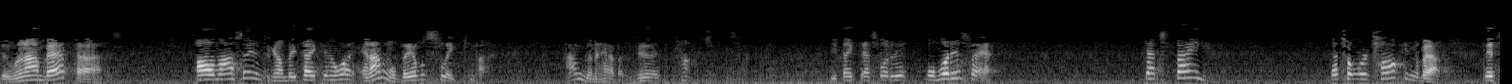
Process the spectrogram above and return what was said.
that when I'm baptized, all my sins are going to be taken away, and I'm going to be able to sleep tonight. I'm going to have a good conscience. You think that's what it is? Well, what is that? That's faith. That's what we're talking about. It's,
